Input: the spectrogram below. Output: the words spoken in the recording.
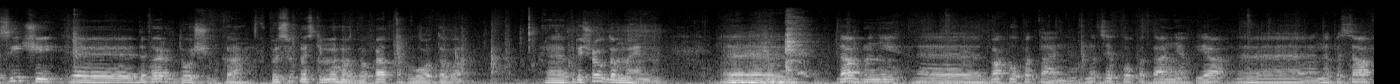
Слідчий ДБР Дощенка в присутності мого адвоката Глотова прийшов до мене, дав мені е, два клопотання. На цих клопотаннях я е, написав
